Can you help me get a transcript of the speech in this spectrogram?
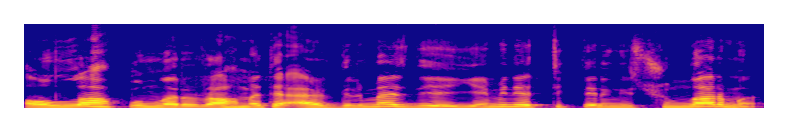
Allah bunları rahmete erdirmez diye yemin ettikleriniz şunlar mı?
